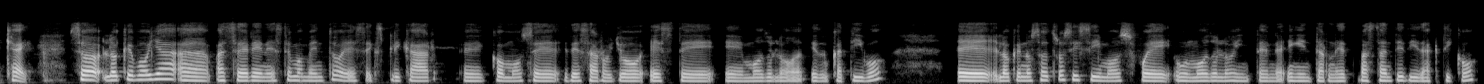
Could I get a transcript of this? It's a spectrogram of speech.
Ok, so lo que voy a, hacer en este momento es explicar eh, cómo se desarrolló este eh, módulo educativo. Eh, lo que nosotros hicimos fue un módulo en Internet bastante didáctico,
